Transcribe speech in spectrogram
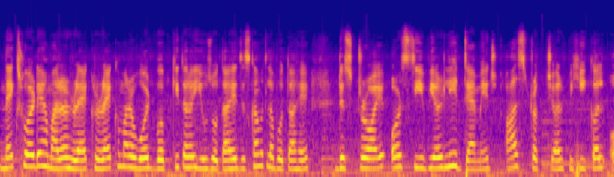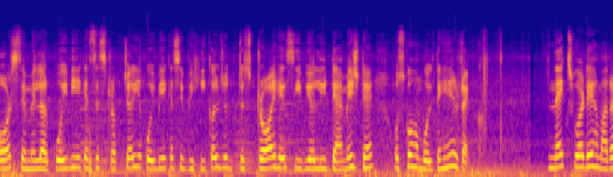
नेक्स्ट वर्ड है हमारा रैक रैक हमारा वर्ड वर्ब की तरह यूज़ होता है, जिसका मतलब होता है डिस्ट्रॉय और severely damage a structure vehicle और सिमिलर कोई भी एक ऐसे स्ट्रक्चर या कोई भी एक ऐसे व्हीकल जो डिस्ट्रॉय है सीवियरली डैमेज्ड है, उसको हम बोलते हैं रैक नेक्स्ट वर्ड है हमारा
